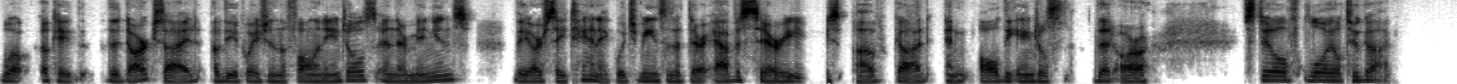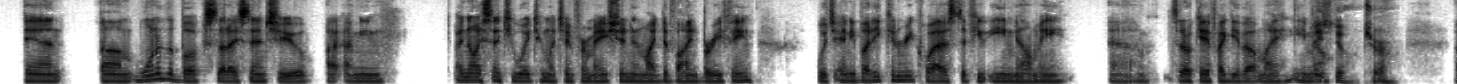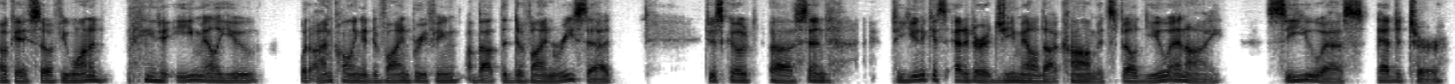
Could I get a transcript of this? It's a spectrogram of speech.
well okay the dark side of the equation the fallen angels and their minions they are satanic, which means that they're adversaries of God and all the angels that are still loyal to God. And um, one of the books that I sent you, I, I, mean, I know I sent you way too much information in my divine briefing, which anybody can request if you email me. Um, is it okay if I give out my email? Please do. Sure. Okay. So if you wanted me to email you what I'm calling a divine briefing about the divine reset, just go uh, send to unicuseditor at gmail.com. It's spelled U N I C U S editor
